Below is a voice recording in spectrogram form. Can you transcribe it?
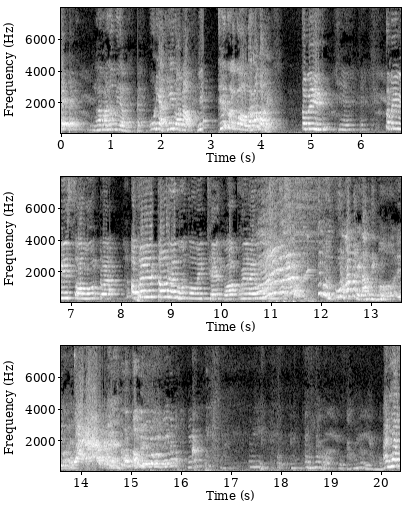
ငါဘာလို့ပြရမလဲဦးရီကခေးသွားတော့သေးတော့ကောတော့တော့ပါမယ်သမီးရှင်သမီးလေးစောင်းတော့အဖေတော်တယ်ဘုံတော်ဝင်ထဲသွားခွေးလိုက်ဦးစိတ်ကိုကိုယ်ကမှလည်းလားမသိဘူးအေးပါတော့တော်ပြီသမီးအဲ့ဒီကတော့ဘာမှလုပ်ရမလဲအညာ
